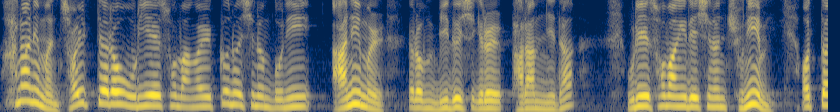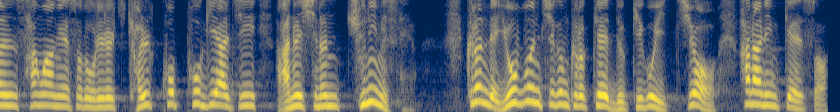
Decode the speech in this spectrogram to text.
하나님은 절대로 우리의 소망을 끊으시는 분이 아님을 여러분 믿으시기를 바랍니다. 우리의 소망이 되시는 주님, 어떤 상황에서도 우리를 결코 포기하지 않으시는 주님이세요. 그런데 욥은 지금 그렇게 느끼고 있죠. 하나님께서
